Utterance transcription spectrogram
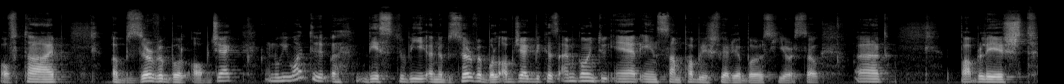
of type observable object. And we want to, uh, this to be an observable object because I'm going to add in some published variables here. So published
